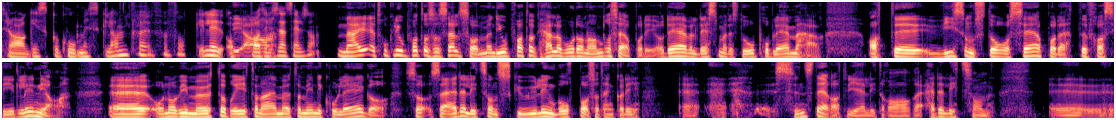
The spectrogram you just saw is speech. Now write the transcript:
tragisk og komisk land for, for folk? Eller oppfatter de seg selv sånn? Nei, jeg tror ikke de oppfatter seg selv sånn, men de oppfatter heller hvordan andre ser på dem. Og det er vel det som er det store problemet her. At eh, vi som står og ser på dette fra sidelinja, eh, og når vi møter briter, når jeg møter mine kolleger, så, så er det litt sånn skuling bortpå, så tenker de eh, eh, Syns dere at vi er litt rare? Er det litt sånn eh,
